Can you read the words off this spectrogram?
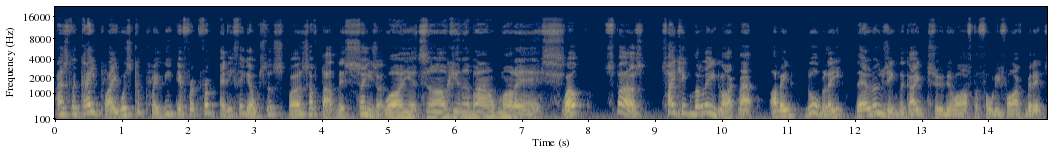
as the gameplay was completely different from anything else that Spurs have done this season. What are you talking about, Morris? Well, Spurs taking the lead like that. I mean, normally they're losing the game 2 0 after 45 minutes,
